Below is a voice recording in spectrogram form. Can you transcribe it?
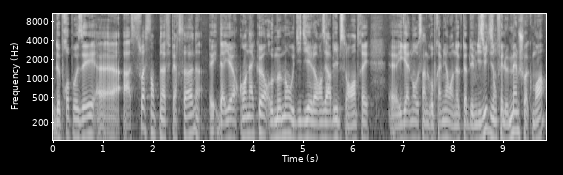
de proposer euh, à 69 personnes, d'ailleurs en accord au moment où Didier et Laurent Zerbib sont rentrés euh, également au sein de Groupe Premium en octobre 2018, ils ont fait le même choix que moi,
